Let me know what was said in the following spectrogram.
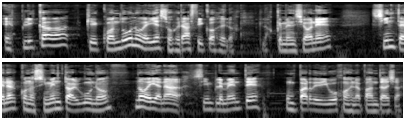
Explicaba que cuando uno veía esos gráficos de los que mencioné, sin tener conocimiento alguno, no veía nada, simplemente un par de dibujos en la pantalla.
